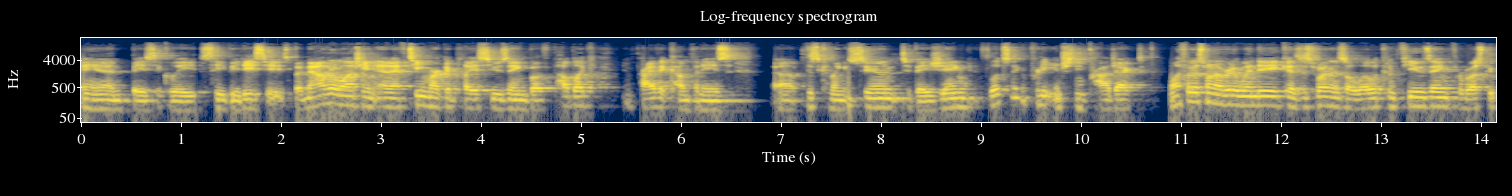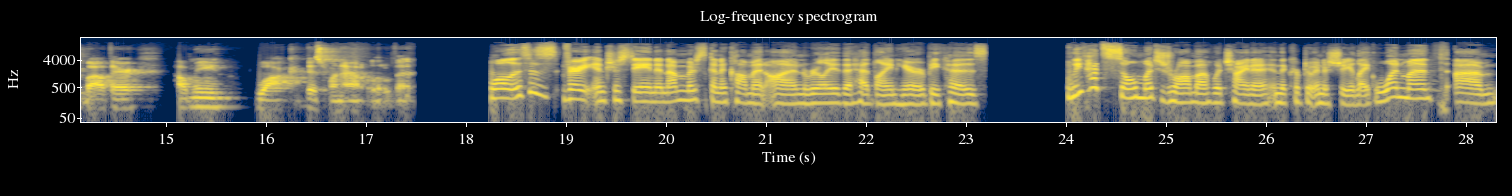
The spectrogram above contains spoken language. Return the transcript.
and basically CBDCs. But now they're launching an NFT marketplace using both public and private companies. Uh, this coming soon to Beijing. It looks like a pretty interesting project. Throw this one over to Wendy because this one is a little confusing for most people out there. Help me walk this one out a little bit. Well, this is very interesting, and I'm just going to comment on really the headline here because we've had so much drama with China in the crypto industry. Like one month, um,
